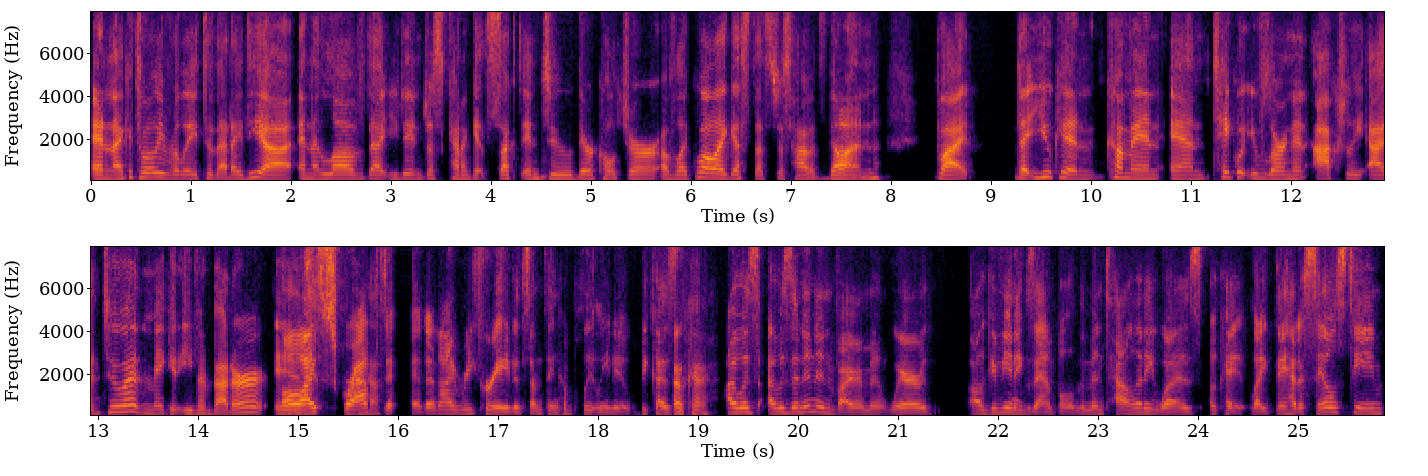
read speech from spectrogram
And I could totally relate to that idea. And I love that you didn't just kind of get sucked into their culture of like, well, I guess that's just how it's done. But that you can come in and take what you've learned and actually add to it and make it even better. oh, I scrapped fantastic. it and I recreated something completely new because okay. I was I was in an environment where I'll give you an example. The mentality was okay, like they had a sales team,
